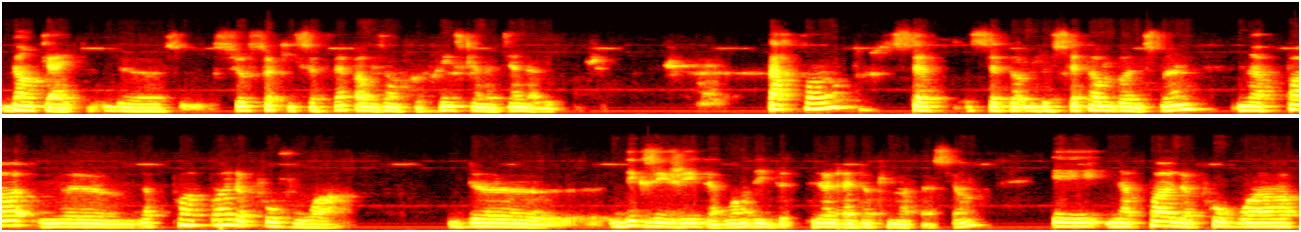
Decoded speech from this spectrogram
d'enquête de, sur ce qui se fait par les entreprises canadiennes à l'étranger. Par contre, cet, cet, cet ombudsman n'a pas le, pas, pas le pouvoir d'exiger d'avoir de, la documentation et n'a pas le pouvoir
